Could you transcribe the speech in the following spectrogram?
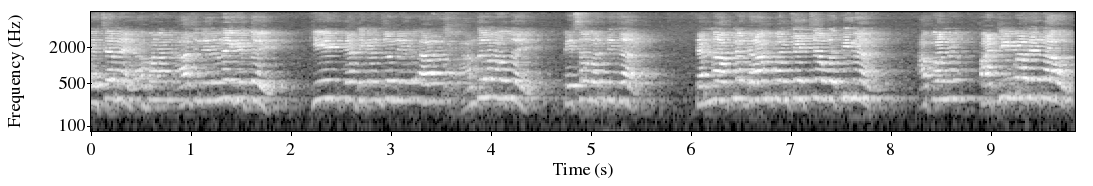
याच्याने आपण आज निर्णय घेतोय. की त्या ठिकाणी जो आंदोलन होत आहे होतोय पेसा भरतीचा त्यांना आपल्या ग्रामपंचायतच्या वतीनं आपण पाठिंबा देत आहोत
